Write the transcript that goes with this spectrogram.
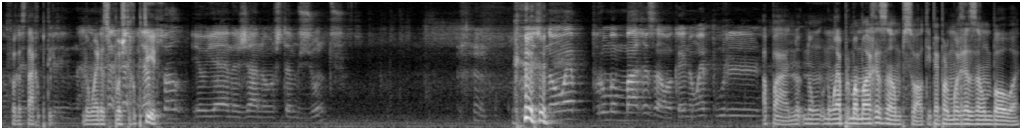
um Foda-se, está a repetir. Não era suposto Não, repetir. pessoal, eu e a Ana já não estamos juntos. Mas não é por uma má razão, ok? Não é por. eh, Opá, n- não, não é por uma má razão, pessoal. Tipo, é por uma razão boa.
